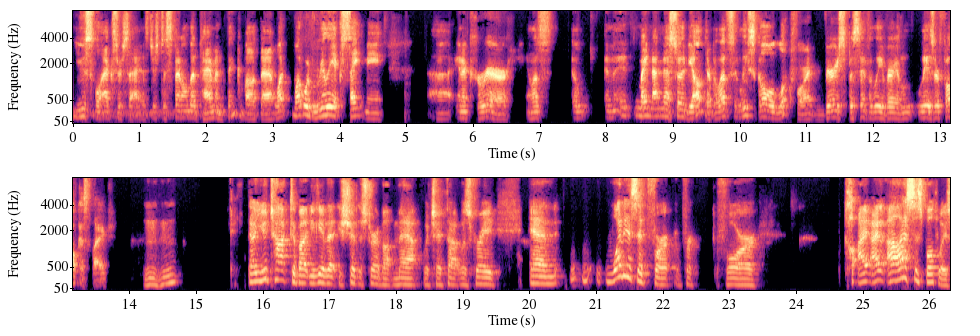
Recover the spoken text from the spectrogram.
useful exercise, just to spend a little bit of time and think about that. What what would really excite me uh, in a career? And let's and it might not necessarily be out there, but let's at least go look for it very specifically, very laser focused like. Mm-hmm. Now you talked about you gave that you shared the story about Matt, which I thought was great. And what is it for for for I, I will ask this both ways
